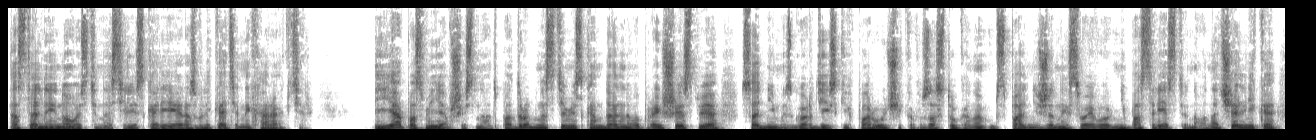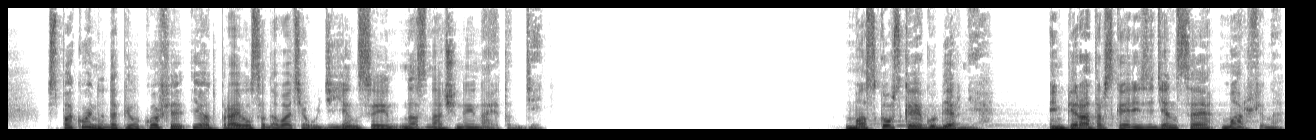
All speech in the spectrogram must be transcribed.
Остальные новости носили скорее развлекательный характер. И я, посмеявшись над подробностями скандального происшествия с одним из гвардейских поручиков, застуканным в спальне жены своего непосредственного начальника, спокойно допил кофе и отправился давать аудиенции, назначенные на этот день. Московская губерния. Императорская резиденция Марфина.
